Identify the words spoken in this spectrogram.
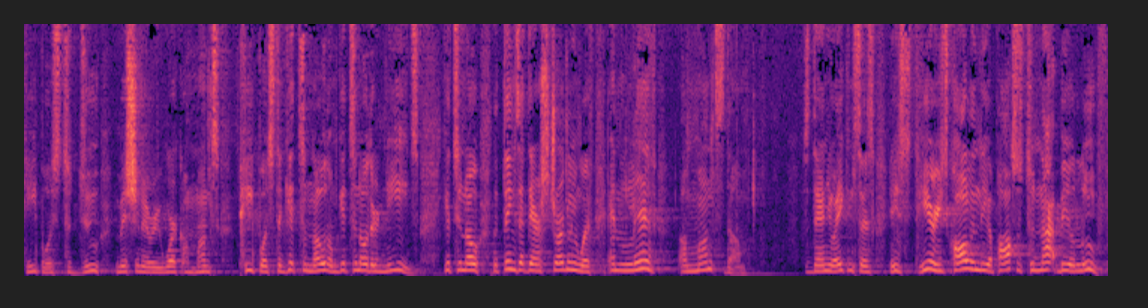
people. It's to do missionary work amongst people. It's to get to know them, get to know their needs, get to know the things that they're struggling with, and live amongst them. As Daniel Akin says, he's here, he's calling the apostles to not be aloof,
